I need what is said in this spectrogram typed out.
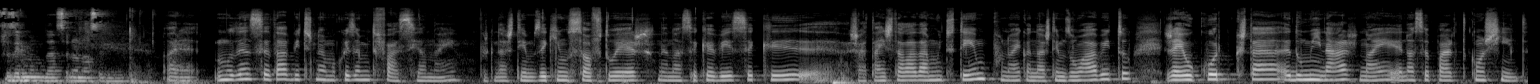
fazer uma mudança na nossa vida? Ora, mudança de hábitos não é uma coisa muito fácil, não é? Porque nós temos aqui um software na nossa cabeça que eh, já está instalado há muito tempo, não é? Quando nós temos um hábito, já é o corpo que está a dominar, não é? A nossa parte consciente.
